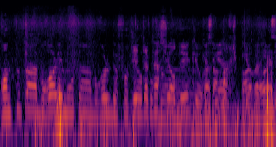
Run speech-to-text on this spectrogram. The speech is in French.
prendre tout un brol et monter un brol de photos J'étais euh, persuadé qu'il y que rien, marche pas. qu'il y aurait rien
